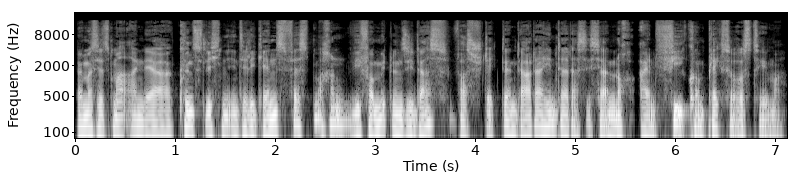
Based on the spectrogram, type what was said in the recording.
Wenn wir es jetzt mal an der künstlichen Intelligenz festmachen, wie vermitteln Sie das? Was steckt denn da dahinter? Das ist ja noch ein viel komplexeres Thema.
